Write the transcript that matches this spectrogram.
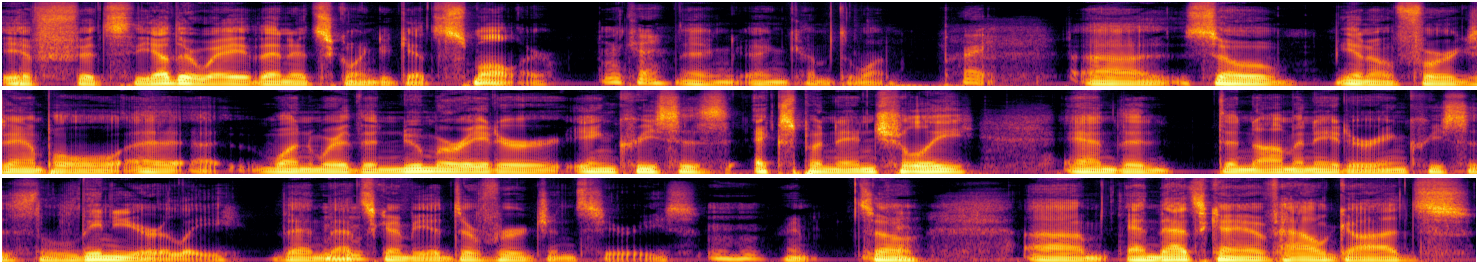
if it's the other way, then it's going to get smaller Okay. and, and come to one. Right. Uh, so, you know, for example, uh, uh, one where the numerator increases exponentially and the denominator increases linearly, then that's going to be a divergent series. Right? So, um, and that's kind of how God's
